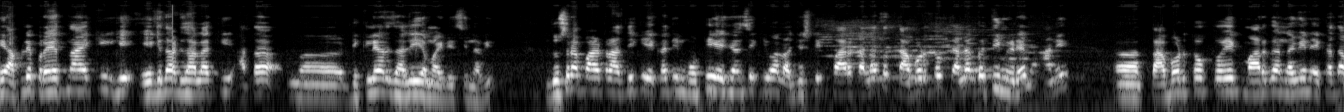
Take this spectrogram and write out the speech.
हे आपले प्रयत्न आहे की हे एकदा झाला की आता डिक्लेअर झाली एम आय डी सी नवीन दुसरा पार्ट राहते की एखादी मोठी एजन्सी किंवा लॉजिस्टिक पार्क आला तर ताबडतोब त्याला गती मिळेल आणि ताबडतोब तो एक मार्ग नवीन एखादा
